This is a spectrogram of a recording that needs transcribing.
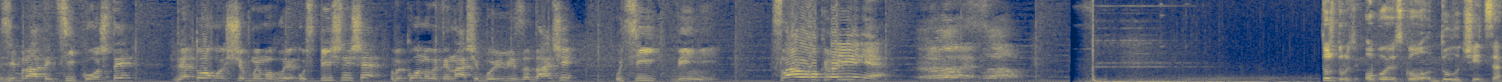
зібрати ці кошти для того, щоб ми могли успішніше виконувати наші бойові задачі у цій війні. Слава Україні! Слава! Тож, друзі, обов'язково долучіться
